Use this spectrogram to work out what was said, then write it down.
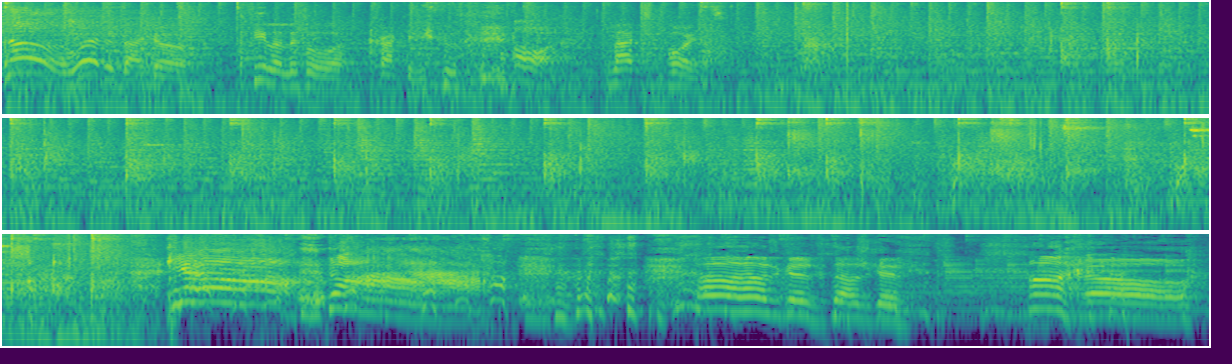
No! Where did that go? I feel a little uh, cracking. Oh, Match point. Oh, that was good. That was good. no! Oh.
